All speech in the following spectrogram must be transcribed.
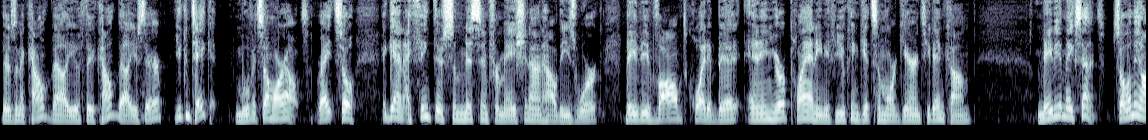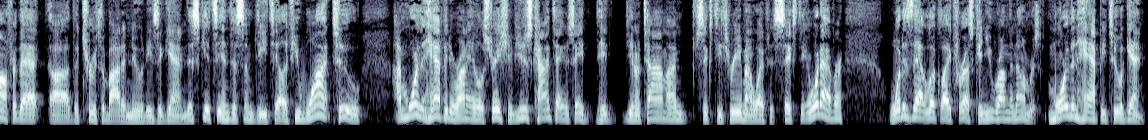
There's an account value. If the account value is there, you can take it, move it somewhere else, right? So again, I think there's some misinformation on how these work. They've evolved quite a bit. And in your planning, if you can get some more guaranteed income, maybe it makes sense. So let me offer that uh, the truth about annuities again. This gets into some detail. If you want to, I'm more than happy to run an illustration. If you just contact me and say, hey, you know, Tom, I'm 63, my wife is 60, or whatever. What does that look like for us? Can you run the numbers? More than happy to, again,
